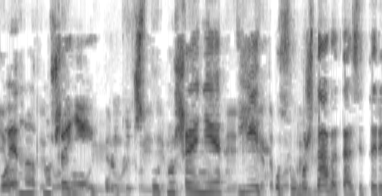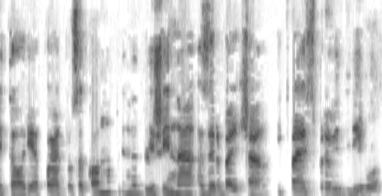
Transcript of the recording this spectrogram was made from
военно отношение, и в политическо отношение и освобождава тази територия, която законно принадлежи на Азербайджан. И това е справедливо.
